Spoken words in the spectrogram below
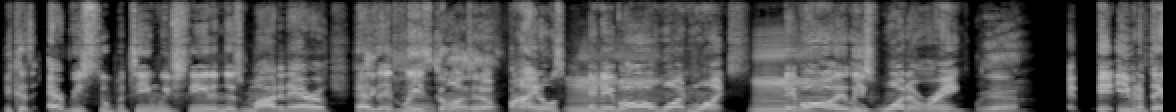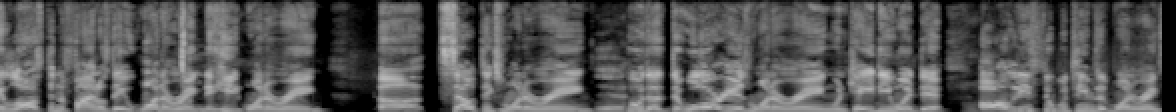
because every super team we've seen in this modern era has Laker at least gone love to the that. finals, and they've Mm. all won once. They've Mm. all at least won a ring. Yeah. Even if they lost in the finals, they won a ring. The Heat won a ring. Uh, Celtics won a ring. Yeah. Who does the Warriors won a ring when KD Mhm. went there? Mhm. All of these super teams have won rings.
